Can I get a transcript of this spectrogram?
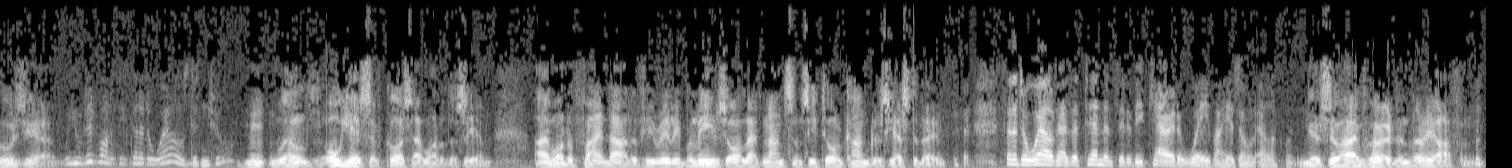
Who's here? Well, you did want to see Senator Wells, didn't you? Hmm? Wells? Oh, yes, of course I wanted to see him. I want to find out if he really believes all that nonsense he told Congress yesterday. Senator Wells has a tendency to be carried away by his own eloquence. yes, so I've heard, and very often.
